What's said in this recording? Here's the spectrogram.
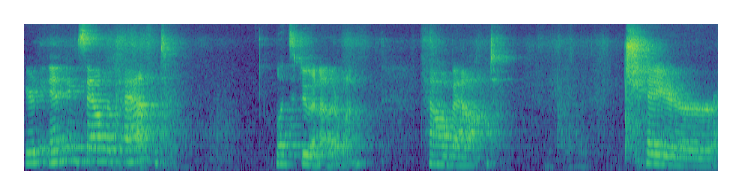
Hear the ending sound of hat? Let's do another one. How about chair?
